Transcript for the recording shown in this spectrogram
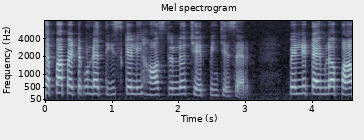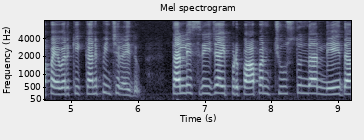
చెప్పా పెట్టకుండా తీసుకెళ్ళి హాస్టల్లో చేర్పించేశారు. పెళ్ళి టైంలో పాప ఎవరికీ కనిపించలేదు. తల్లి శ్రీజ ఇప్పుడు పాపను చూస్తుందా లేదా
